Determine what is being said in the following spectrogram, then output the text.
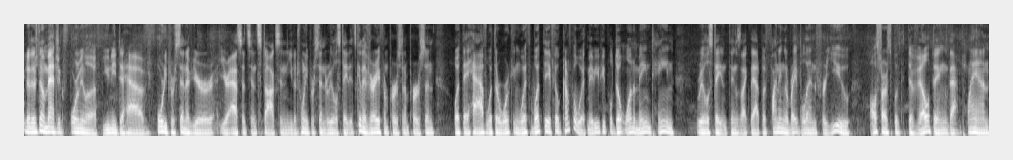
know, there's no magic formula. You need to have 40% of your your assets in stocks and you know 20% in real estate. It's going to vary from person to person what they have, what they're working with, what they feel comfortable with. Maybe people don't want to maintain real estate and things like that, but finding the right blend for you all starts with developing that plan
